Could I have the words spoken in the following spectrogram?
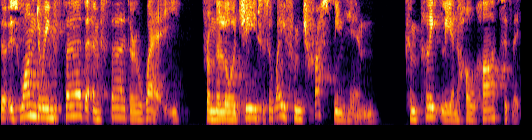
that is wandering further and further away from the Lord Jesus, away from trusting him completely and wholeheartedly.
